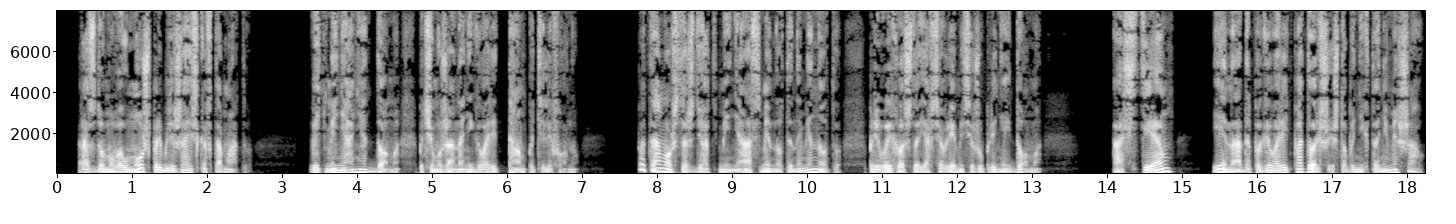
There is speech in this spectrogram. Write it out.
— раздумывал муж, приближаясь к автомату ведь меня нет дома. Почему же она не говорит там по телефону? Потому что ждет меня с минуты на минуту. Привыкла, что я все время сижу при ней дома. А с тем и надо поговорить подольше, чтобы никто не мешал.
